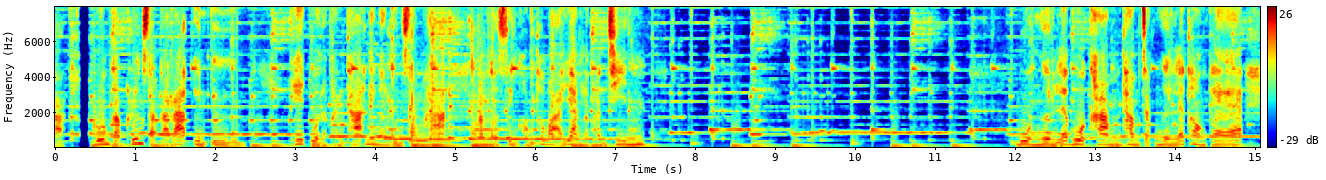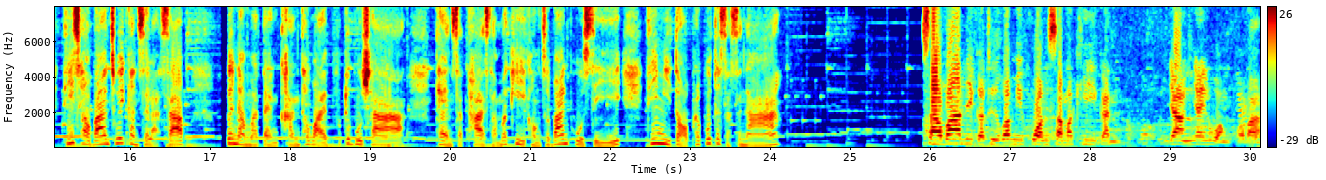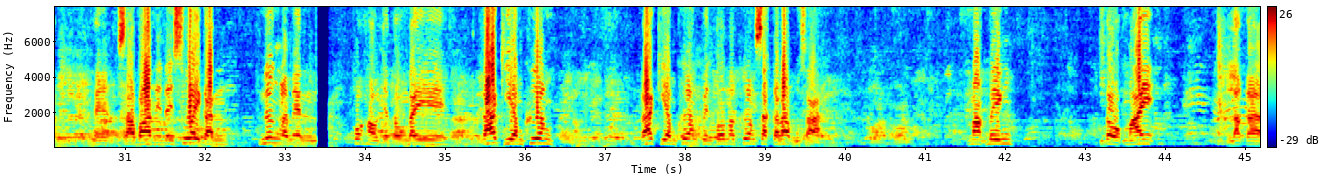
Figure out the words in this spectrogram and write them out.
ร่วมกับเครื่องสักการะอื่น ๆ เทศบัวละพันธะในงานบุญสัมภะกำหนดสิ่งของถวายอย่างละพันชิ้น บัวเงินและบัวคำทำจากเงินและทองแท้ ที่ชาวบ้านช่วยกันสละทรัพย์เพื่อนำมาแต่งขันถวายพุทธบูชา แทนศรัทธาสามัคคีของชาวบ้านโพสีที่มีต่อพระพุทธศาสนา ชาวบ้านนี่ก็ถือว่ามีความสามัคคีกันอย่างใหญ่หลวงเพราะว่าชาวบ้านนี่ได้ช่วยกันนึ่งละแม่นพวกเขาจะต้องได้กาเกียมเครื่องกาเกียมเครื่องเป็นต้นว่าเครื่องสักการะบูชาหมากเบงดอกไม้แล้วก็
